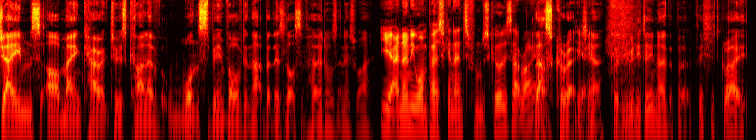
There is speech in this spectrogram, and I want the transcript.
James, our main character, is kind of wants to be involved in that, but there's lots of hurdles in his way. Yeah, and only one person can enter from the school. Is that right? That's correct. Yeah. God, you really do know the book. This is great.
